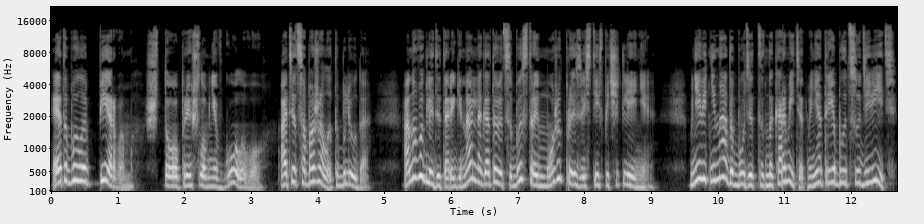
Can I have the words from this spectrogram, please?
Это было первым, что пришло мне в голову. Отец обожал это блюдо. Оно выглядит оригинально, готовится быстро и может произвести впечатление. Мне ведь не надо будет накормить, от меня требуется удивить.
